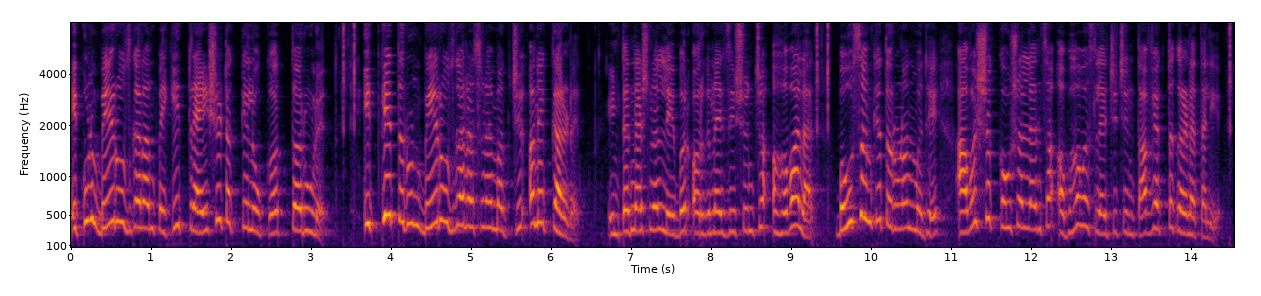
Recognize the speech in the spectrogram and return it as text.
एकूण बेरोजगारांपैकी त्र्याऐंशी टक्के लोक तरुण आहेत. इतके तरुण बेरोजगार असण्यामागची अनेक कारण आहेत. इंटरनॅशनल लेबर ऑर्गनायझेशनच्या अहवालात बहुसंख्य तरुणांमध्ये आवश्यक कौशल्यांचा अभाव असल्याची चिंता व्यक्त करण्यात आली आहे.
